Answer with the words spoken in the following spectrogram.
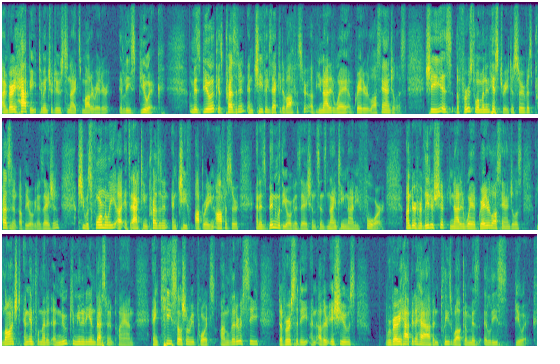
I'm very happy to introduce tonight's moderator, Elise Buik. Ms. Buik is President and Chief Executive Officer of United Way of Greater Los Angeles. She is the first woman in history to serve as president of the organization. She was formerly uh, its acting president and chief operating officer and has been with the organization since 1994. Under her leadership, United Way of Greater Los Angeles launched and implemented a new community investment plan and key social reports on literacy, diversity, and other issues. We're very happy to have, and please welcome Ms. Elise Buik.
